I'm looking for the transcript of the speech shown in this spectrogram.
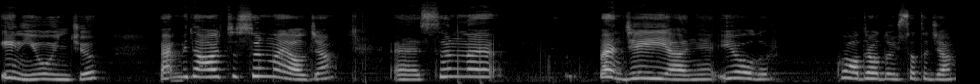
en iyi oyuncu. Ben bir de artı Sırna'yı alacağım. E, Sırna bence iyi yani. iyi olur. Cuadrado'yu satacağım.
